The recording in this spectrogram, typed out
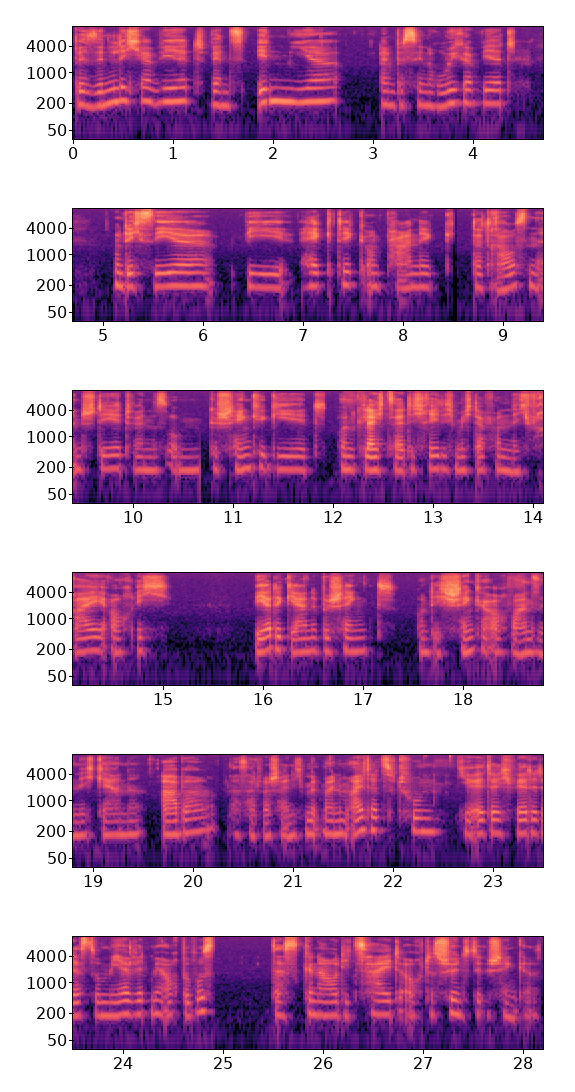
besinnlicher wird, wenn es in mir ein bisschen ruhiger wird und ich sehe, wie Hektik und Panik da draußen entsteht, wenn es um Geschenke geht. Und gleichzeitig rede ich mich davon nicht frei. Auch ich werde gerne beschenkt und ich schenke auch wahnsinnig gerne. Aber das hat wahrscheinlich mit meinem Alter zu tun. Je älter ich werde, desto mehr wird mir auch bewusst, dass genau die Zeit auch das schönste Geschenk ist.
